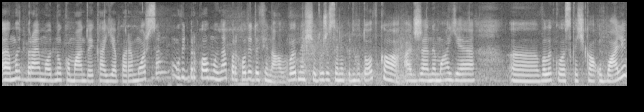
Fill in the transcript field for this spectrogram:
Е, Ми відбираємо одну команду, яка є переможцем у відбірковому, вона переходить до фіналу. Видно, що дуже сильна підготовка, адже немає. е, Великого скачка у балів.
